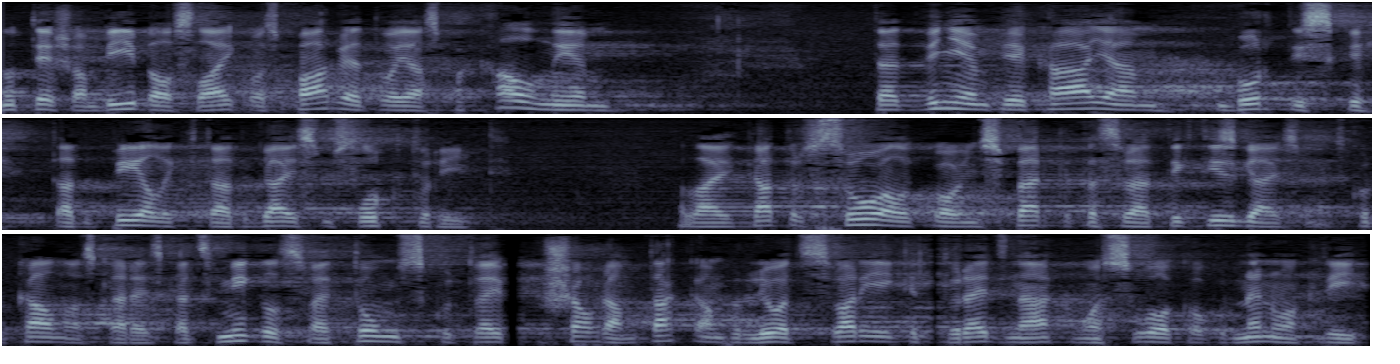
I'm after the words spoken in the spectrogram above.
nu, tiešām Bībeles laikos pārvietojās pa kalniem, tad viņiem pie kājām burtiski pielika tādu gaismas lukturīti. Lai katru soli, ko viņi spēr, tas varētu tikt izgaismots, kur kalnos kādreiz kāds migls vai tums, kur tu ej pa šaurām takām, kur ļoti svarīgi, ka tu redz nākamo soli kaut kur nenokrīt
